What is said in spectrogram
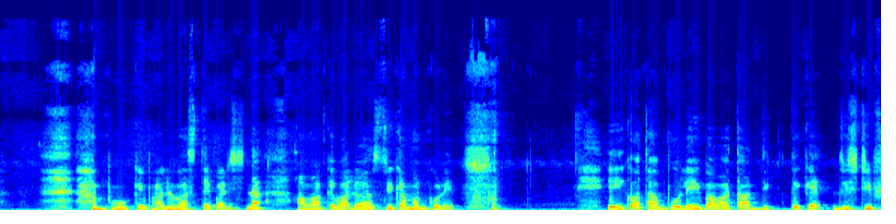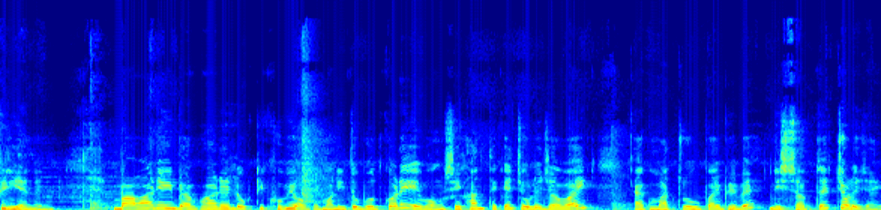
বউকে ভালোবাসতে পারিস না, আমাকে ভালোবাসছি কেমন করে? এই কথা বলেই বাবা তার দিক থেকে দৃষ্টি ফিরিয়ে নেন। বাবার এই ব্যবহারে লোকটি খুবই অপমানিত বোধ করে এবং সেখান থেকে চলে যাওয়াই একমাত্র উপায় ভেবে নিঃশব্দে চলে যায়।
